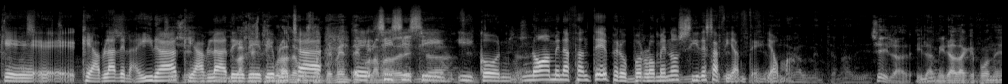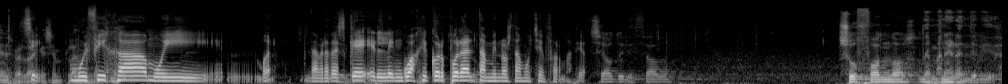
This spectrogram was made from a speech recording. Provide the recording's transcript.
que, eh, que habla de la ira, Sí, sí, que habla de, de- de mucha... la sí, sí, sí, y con no amenazante, pero por lo menos sí desafiante, Yauma. legalmente a nadie. Sí, la- y la mirada que pone es verdad Sí, que es en plan. muy fija, muy... Bueno, la verdad es que el lenguaje corporal también nos da mucha información. Se ha utilizado sus fondos de manera indebida.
